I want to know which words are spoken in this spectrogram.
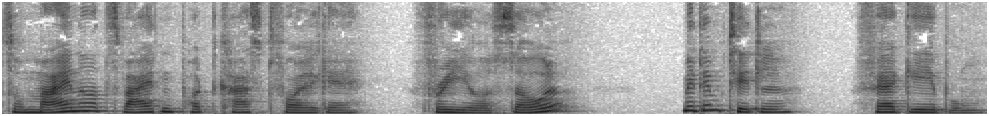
zu meiner zweiten Podcast-Folge Free Your Soul mit dem Titel Vergebung.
